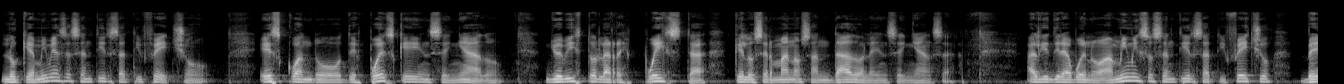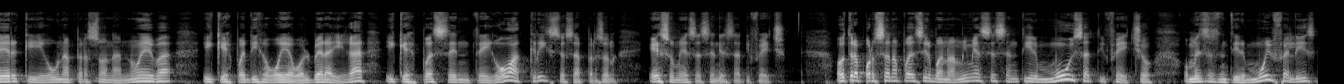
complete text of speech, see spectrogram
lo que a mí me hace sentir satisfecho es cuando después que he enseñado, yo he visto la respuesta que los hermanos han dado a la enseñanza. Alguien dirá, bueno, a mí me hizo sentir satisfecho ver que llegó una persona nueva y que después dijo voy a volver a llegar y que después se entregó a Cristo esa persona. Eso me hace sentir satisfecho. Otra persona puede decir, bueno, a mí me hace sentir muy satisfecho o me hace sentir muy feliz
